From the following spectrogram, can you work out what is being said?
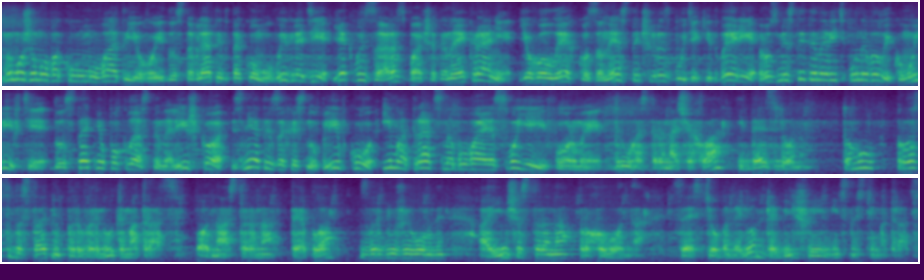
Ми можемо вакуумувати його і доставляти в такому вигляді, як ви зараз бачите на екрані. Його легко занести через будь-які двері, розмістити навіть у невеликому ліфті. Достатньо покласти на ліжко, зняти захисну плівку, і матрац набуває своєї форми. Друга сторона чехла йде з льоном. Тому просто достатньо перевернути матрац. Одна сторона тепла з верблюжої вовни, а інша сторона прохолодна. Це стьобаний льон для більшої міцності матрацу.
